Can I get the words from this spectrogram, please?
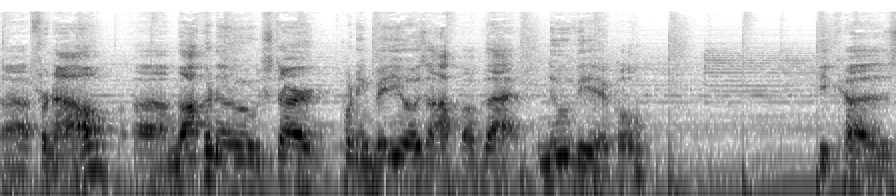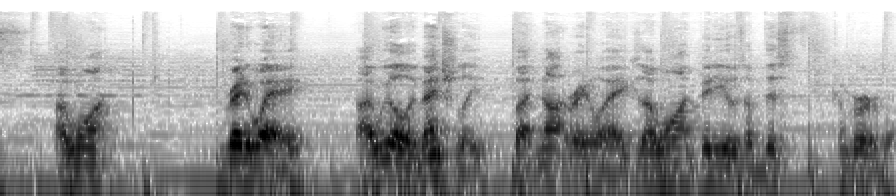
uh, for now. Uh, I'm not going to start putting videos up of that new vehicle because I want right away. I will eventually, but not right away because I want videos of this convertible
